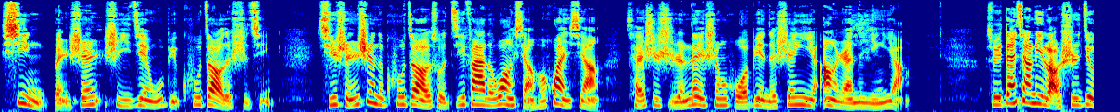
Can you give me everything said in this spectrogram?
性本身是一件无比枯燥的事情，其神圣的枯燥所激发的妄想和幻象，才是使人类生活变得生意盎然的营养。所以，单向丽老师就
